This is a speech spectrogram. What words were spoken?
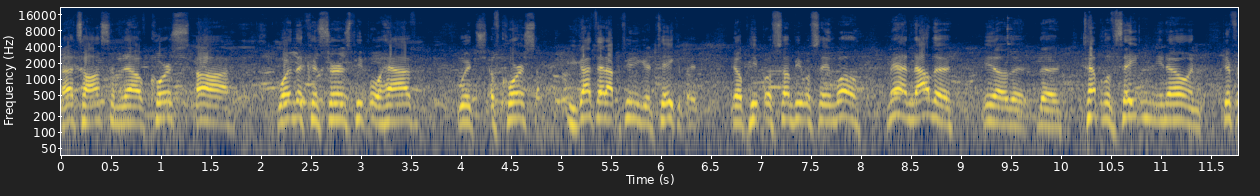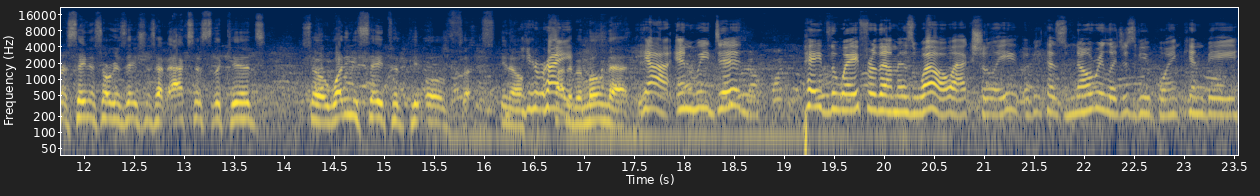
That's awesome. Now, of course, uh, one of the concerns people have, which of course you got that opportunity to take it, but you know, people, some people saying, "Well, man, now the you know the the Temple of Satan, you know, and different Satanist organizations have access to the kids." So what do you say to people, you know, You're right. kind of bemoan that? Yeah, and we did pave the way for them as well, actually, because no religious viewpoint can be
